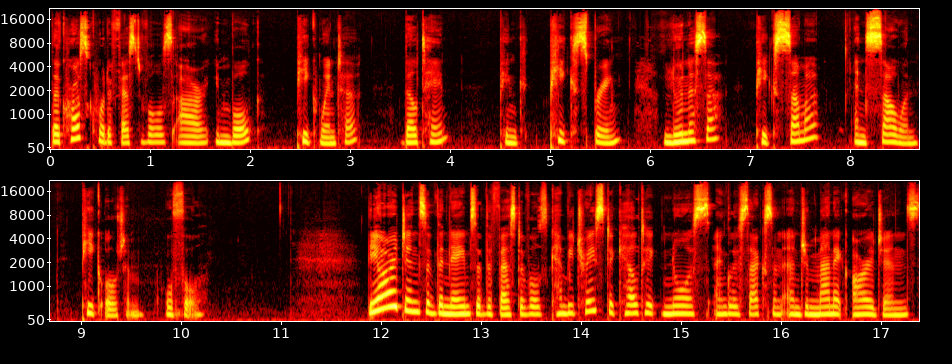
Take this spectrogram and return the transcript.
The cross quarter festivals are Imbolc, peak winter, Beltane, peak, peak spring, Lunasa, peak summer, and Samhain, peak autumn or fall. The origins of the names of the festivals can be traced to Celtic, Norse, Anglo Saxon, and Germanic origins.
